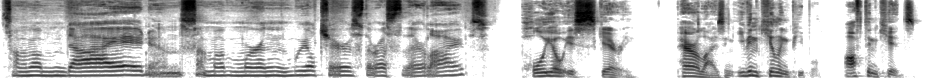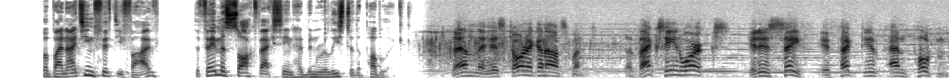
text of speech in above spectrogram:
some of them died, and some of them were in wheelchairs the rest of their lives. Polio is scary, paralyzing, even killing people, often kids. But by 1955, the famous Salk vaccine had been released to the public. Then the historic announcement the vaccine works. It is safe, effective, and potent.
